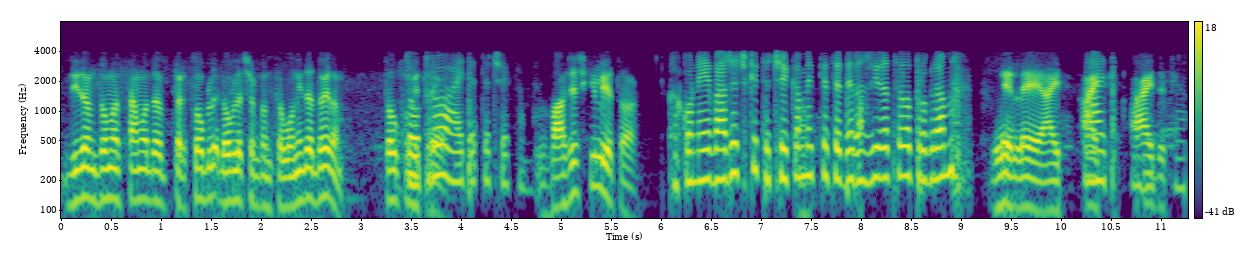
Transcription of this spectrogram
да идам дома само да пресобле да облечам панталони да дојдам. Толку ми Добро, треба. ајде те чекаме. Важечки ли е тоа? Како не е важечки, те чекаме, ќе се деранжира цела програма. Ле, ле, ајде, ајде, ајде. Што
